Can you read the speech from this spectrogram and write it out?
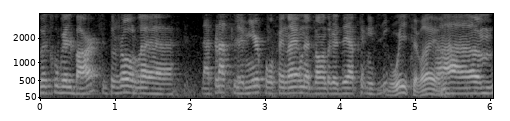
retrouver le bar, c'est toujours la, la place le mieux pour finir notre vendredi après-midi. Oui, c'est vrai. hein. Euh,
